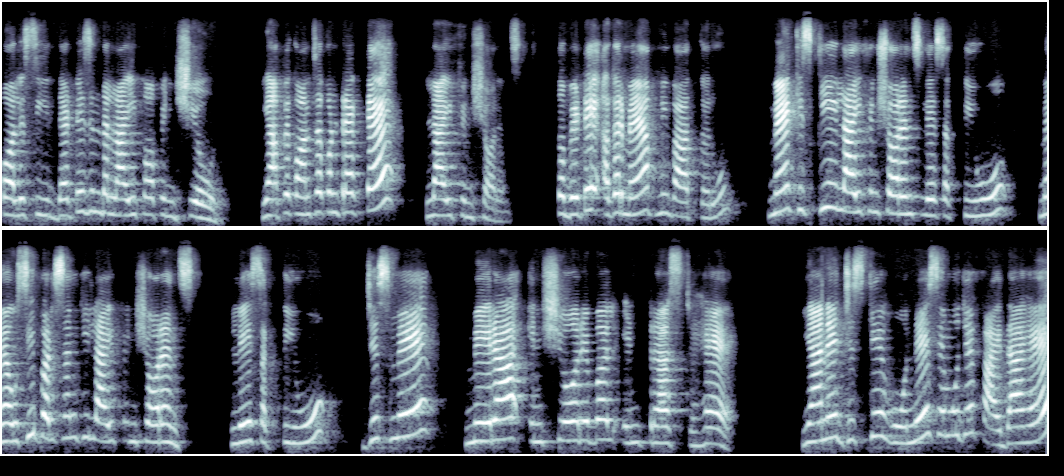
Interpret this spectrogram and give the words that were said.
policy, that is in the life of insured. यहाँ पे कौन सा कॉन्ट्रैक्ट है? लाइफ इंश्योरेंस तो बेटे, अगर मैं अपनी बात करूँ, मैं किसकी लाइफ इंश्योरेंस ले सकती हूँ? मैं उसी पर्सन की लाइफ इंश्योरेंस ले सकती हूँ, जिसमें मेरा इंश्योरेबल इंटरेस्ट है। यानी जिसके होने से मुझे फ़ायदा है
